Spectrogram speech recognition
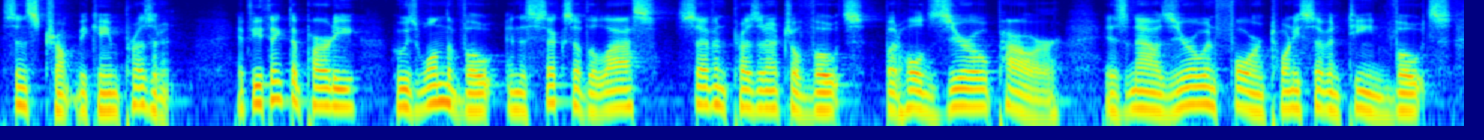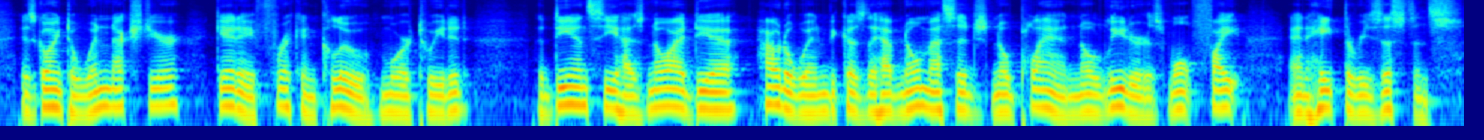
since Trump became president. If you think the party who's won the vote in the six of the last seven presidential votes but holds zero power is now 0 and 4 in 2017 votes is going to win next year, get a frickin' clue, Moore tweeted. The DNC has no idea how to win because they have no message, no plan, no leaders, won't fight, and hate the resistance.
